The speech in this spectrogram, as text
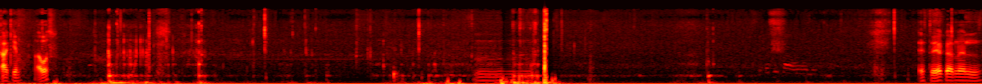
¿A quién? ¿A vos? Mm, Estoy acá en el...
